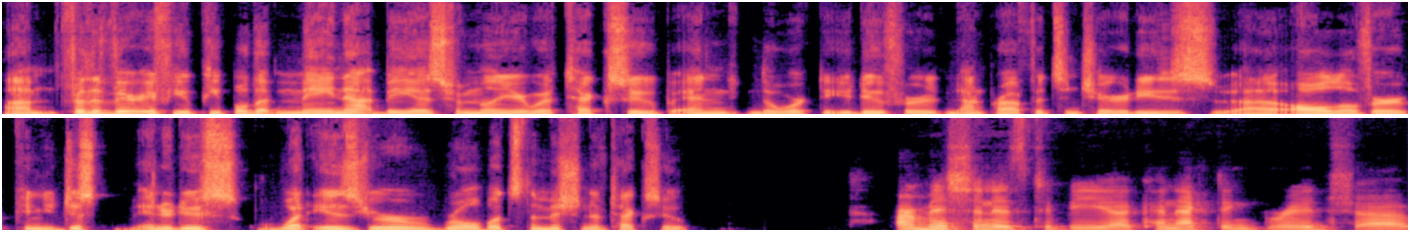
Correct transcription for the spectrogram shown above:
um, for the very few people that may not be as familiar with TechSoup and the work that you do for nonprofits and charities uh, all over, can you just introduce what is your role? What's the mission of TechSoup? Our mission is to be a connecting bridge uh,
